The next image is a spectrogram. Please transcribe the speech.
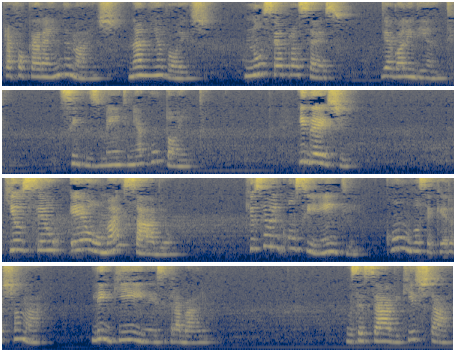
para focar ainda mais na minha voz, no seu processo de agora em diante. Simplesmente me acompanhe e deixe que o seu eu mais sábio, que o seu inconsciente, como você queira chamar, lhe guie nesse trabalho. Você sabe que está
